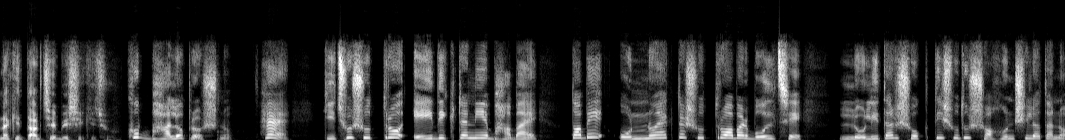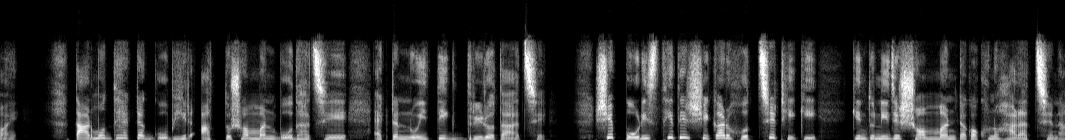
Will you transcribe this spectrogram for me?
নাকি তার চেয়ে বেশি কিছু? খুব ভালো প্রশ্ন। হ্যাঁ কিছু সূত্র এই দিকটা নিয়ে ভাবায়, তবে অন্য একটা সূত্র আবার বলছে, ললিতার শক্তি শুধু সহনশীলতা নয়। তার মধ্যে একটা গভীর আত্মসম্মান বোধ আছে, একটা নৈতিক দৃঢ়তা আছে। সে পরিস্থিতির শিকার হচ্ছে ঠিকই, কিন্তু নিজের সম্মানটা কখনো হারাচ্ছে না।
